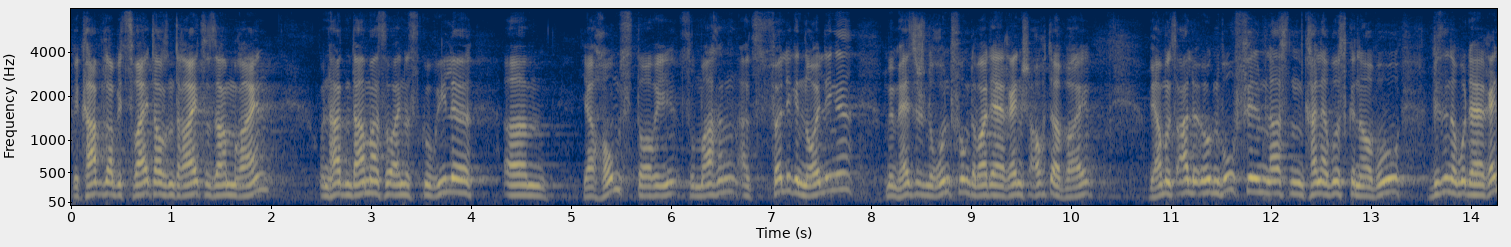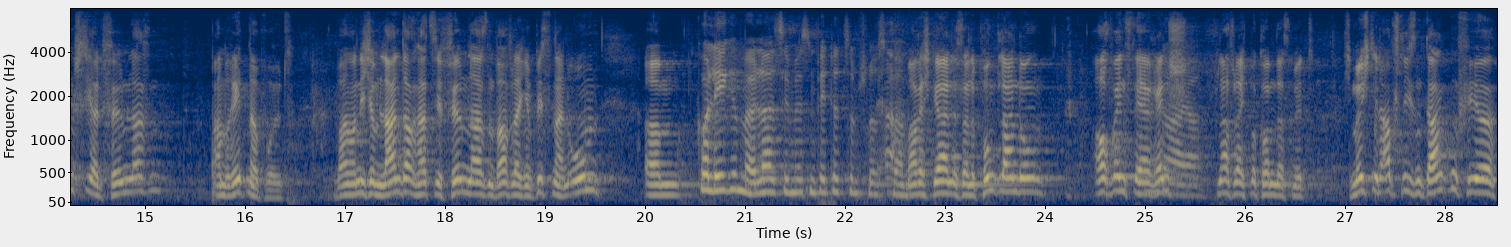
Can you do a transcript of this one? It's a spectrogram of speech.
wir kamen, glaube ich, 2003 zusammen rein und hatten damals so eine skurrile ähm, ja, Home Story zu machen als völlige Neulinge mit dem Hessischen Rundfunk. Da war der Herr Rentsch auch dabei. Wir haben uns alle irgendwo filmen lassen. Keiner wusste genau wo. Wissen Sie, wo der Herr Rentsch sich hat filmen lassen? Am Rednerpult. War noch nicht im Landtag und hat sich filmen lassen. War vielleicht ein bisschen ein Omen. Ähm, Kollege Möller, Sie müssen bitte zum Schluss kommen. Ja, mache ich gerne. Das ist eine Punktlandung. Auch wenn es der Herr Rentsch, na, vielleicht bekommt das mit. Ich möchte Ihnen abschließend danken für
